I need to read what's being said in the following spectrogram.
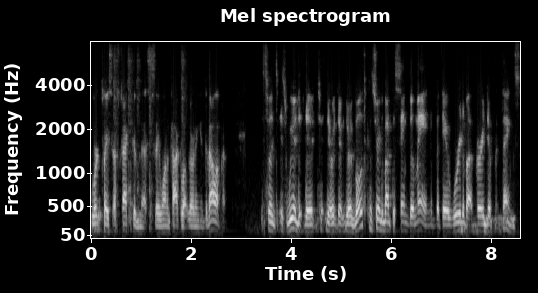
workplace effectiveness. They want to talk about learning and development. So it's, it's weird that they're, they're, they're both concerned about the same domain, but they're worried about very different things.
